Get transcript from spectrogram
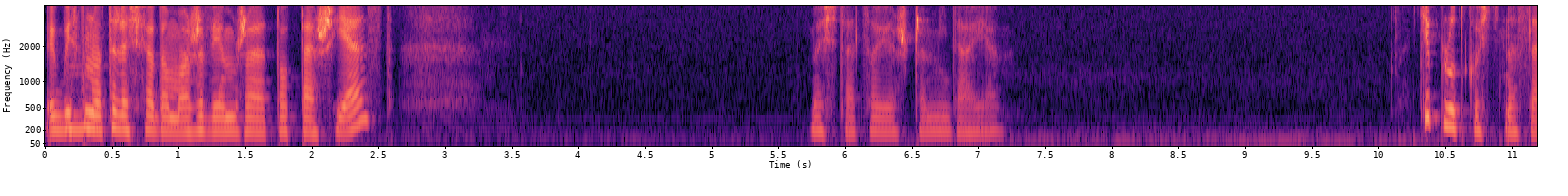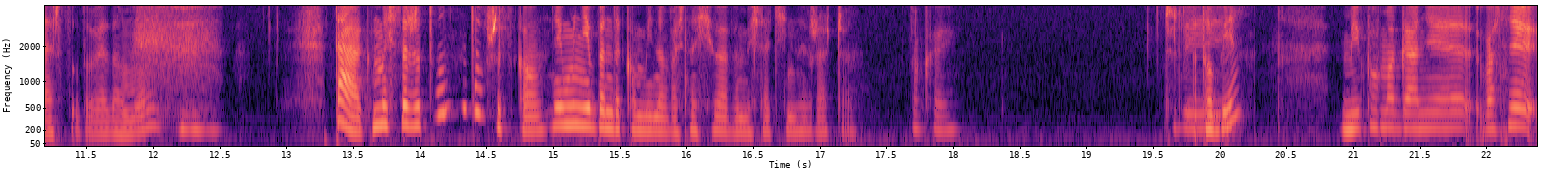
Jakby jestem na tyle świadoma, że wiem, że to też jest. Myślę, co jeszcze mi daje. Cieplutkość na sercu, to wiadomo. tak, myślę, że to, no to wszystko. Jakby nie będę kombinować na siłę, wymyślać innych rzeczy. Okej. Okay. Czyli... A tobie? Mi pomaganie, właśnie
